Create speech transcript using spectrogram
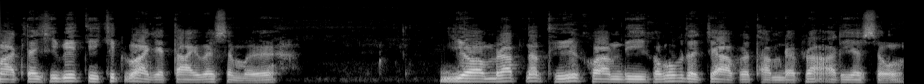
มาทในชีวิตที่คิดว่าจะตายไว้เสมอ ยอมรับนับถือความดีของพระพุทธเจ้าพระธรรมและพระอริยสงฆ์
